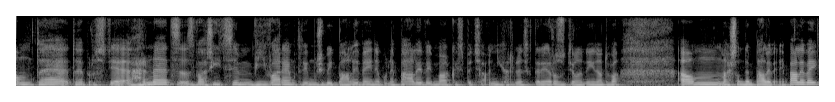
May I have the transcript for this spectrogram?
Um, to, je, to je prostě hrnec s vařícím vývarem, který může být pálivý nebo nepálivý. Má takový speciální hrnec, který je rozdělený na dva. Um, máš tam ten pálivý, nepálivý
